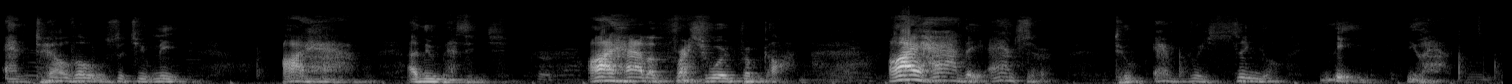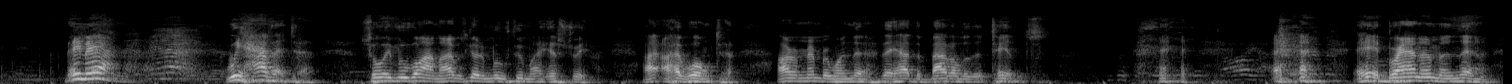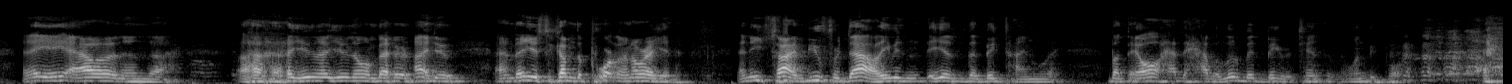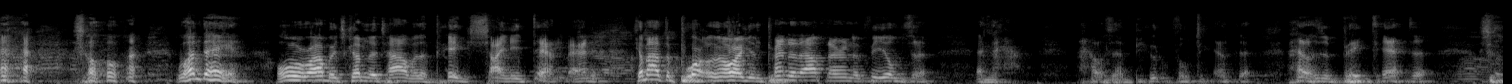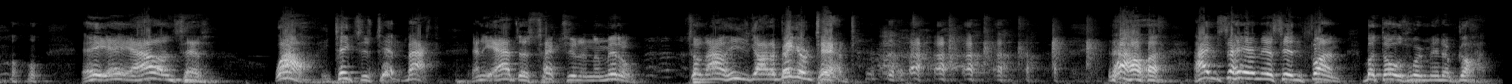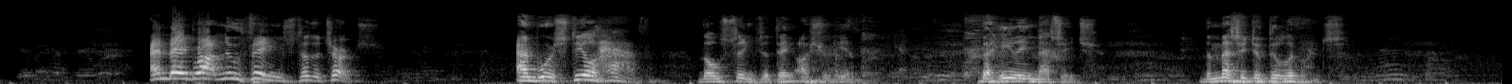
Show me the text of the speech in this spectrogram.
and tell those that you meet, I have a new message. I have a fresh word from God. I have the answer to every single need you have. Amen. We have it. So we move on. I was going to move through my history. I, I won't. I remember when the, they had the Battle of the Tents. hey, Branham and then hey, Allen and uh, uh, you know you know them better than I do and they used to come to Portland, Oregon. And each time, Buford Dow, he, wasn't, he isn't the big time way, but they all had to have a little bit bigger tent than the one before. so one day, Oral Roberts come to town with a big shiny tent, man. Come out to Portland, Oregon, print it out there in the fields. Uh, and that was a beautiful tent. That was a big tent. Wow. So, hey, hey, Allen says, wow, he takes his tent back and he adds a section in the middle. So now he's got a bigger tent. now, uh, I'm saying this in fun, but those were men of God. And they brought new things to the church. And we still have those things that they ushered in the healing message, the message of deliverance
